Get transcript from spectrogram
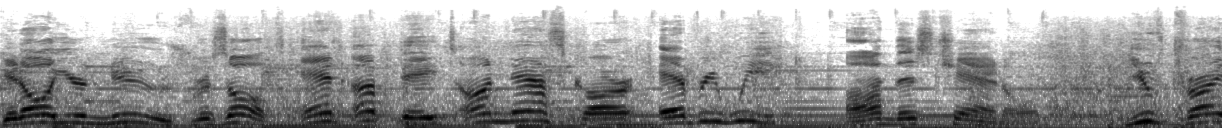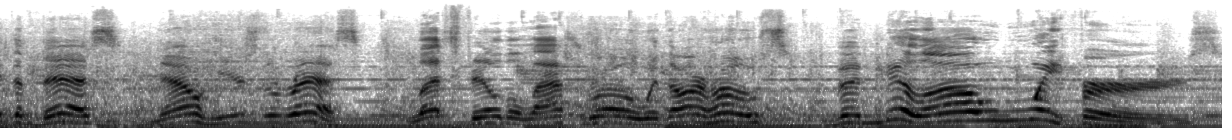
Get all your news, results, and updates on NASCAR every week on this channel. You've tried the best, now here's the rest. Let's fill the last row with our host, Vanilla Wafers.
